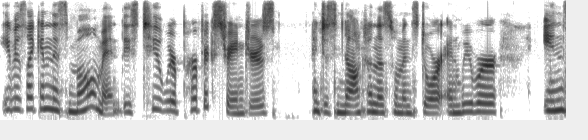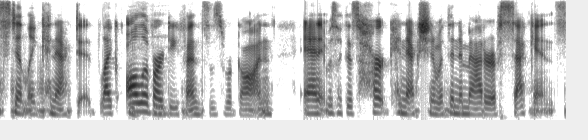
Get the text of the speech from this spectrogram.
it was like in this moment, these two, we were perfect strangers. I just knocked on this woman's door and we were instantly connected. Like all of our mm-hmm. defenses were gone. And it was like this heart connection within a matter of seconds.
